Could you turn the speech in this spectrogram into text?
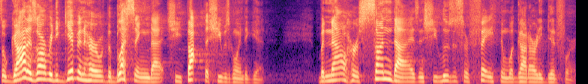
So God has already given her the blessing that she thought that she was going to get. But now her son dies and she loses her faith in what God already did for her.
